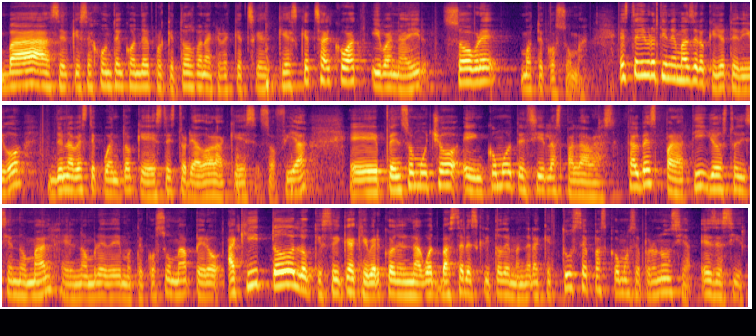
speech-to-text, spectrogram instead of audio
va a hacer que se junten con él porque todos van a creer que, es Quetzalcoatl y van a ir sobre Motecozuma. Este libro tiene más de lo que yo te digo. De una vez te cuento que esta historiadora, que es Sofía, eh, pensó mucho en cómo decir las palabras. Tal vez para ti yo estoy diciendo mal el nombre de Motecozuma, pero aquí todo lo que tenga que ver con el náhuatl va a estar escrito de manera que tú sepas cómo se pronuncia. Es decir,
